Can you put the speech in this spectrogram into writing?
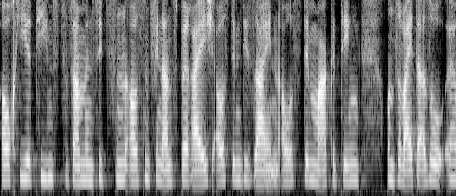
auch hier Teams zusammensitzen aus dem Finanzbereich, aus dem Design, aus dem Marketing und so weiter. Also äh,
